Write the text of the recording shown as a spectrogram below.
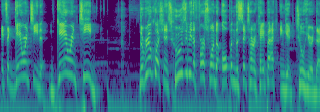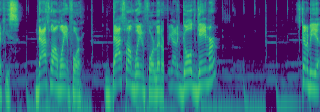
It's a guaranteed, guaranteed. The real question is who's gonna be the first one to open the 600k pack and get two Hirodekis? That's what I'm waiting for. That's what I'm waiting for. Literally. We got a gold gamer. It's gonna be an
